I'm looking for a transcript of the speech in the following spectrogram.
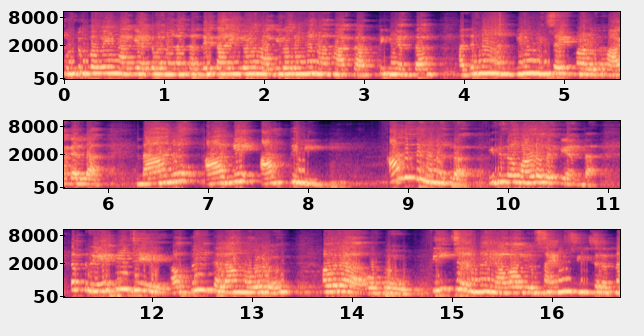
ಕುಟುಂಬವೇ ಹಾಗೆ ಅಥವಾ ನನ್ನ ತಂದೆ ತಾಯಿಗಳು ಹಾಗಿರೋದ್ರಿಂದ ನಾನು ಹಾಗೆ ಅಂತ? ಅದನ್ನ ನೀವು ಡಿಸೈಡ್ ಮಾಡೋದು ಹಾಗಲ್ಲ. ನಾನು ಹಾಗೆ ಆಗ್ತೀನಿ. ಆಗುತ್ತೆ ನನ್ನ ಹತ್ರ. ಇದನ್ನ ಮಾಡೋದಕ್ಕೆ ಅಂತ. Doctor A P J Abdul Kalam ಅವರು ಅವರ ಒಬ್ಬ ಟೀಚರ್ ಅನ್ನ, ಯಾವಾಗ್ಲೂ ಸೈನ್ಸ್ ಟೀಚರ್ ಅನ್ನ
